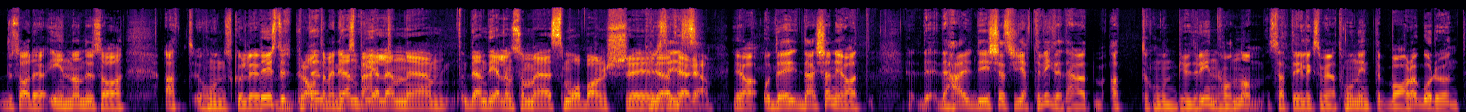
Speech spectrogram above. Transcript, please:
Du sa det innan du sa att hon skulle Det prata den, med en den, expert. delen, eh, den delen som är småbarnsrelaterad. Ja. Ja, och det, där känner jag att det, här, det känns jätteviktigt här att, att hon bjuder in honom. Så att det liksom är att hon inte bara går runt.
